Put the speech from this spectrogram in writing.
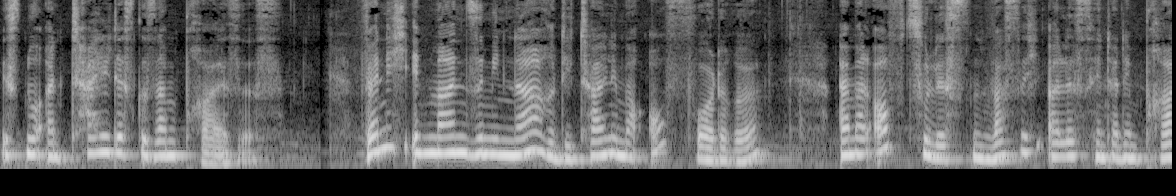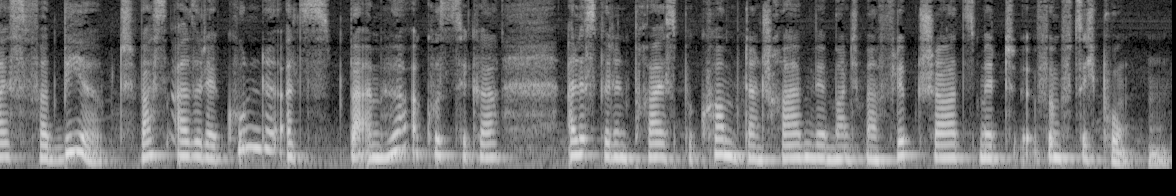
ist nur ein Teil des Gesamtpreises. Wenn ich in meinen Seminaren die Teilnehmer auffordere, einmal aufzulisten, was sich alles hinter dem Preis verbirgt, was also der Kunde als bei einem Hörakustiker alles für den Preis bekommt, dann schreiben wir manchmal Flipcharts mit 50 Punkten.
